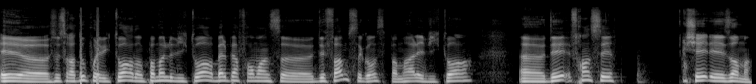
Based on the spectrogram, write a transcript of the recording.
Et euh, ce sera tout pour les victoires. Donc pas mal de victoires. Belle performance euh, des femmes. Second, c'est pas mal. Les victoires des Français chez les hommes.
